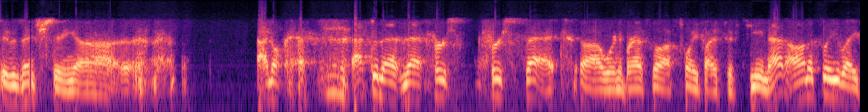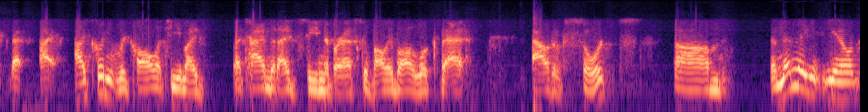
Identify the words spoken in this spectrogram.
it was interesting. Uh, I don't after that that first first set uh, where Nebraska lost 25-15, That honestly, like I I couldn't recall a team I a time that I'd seen Nebraska volleyball look that out of sorts. Um, and then they you know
